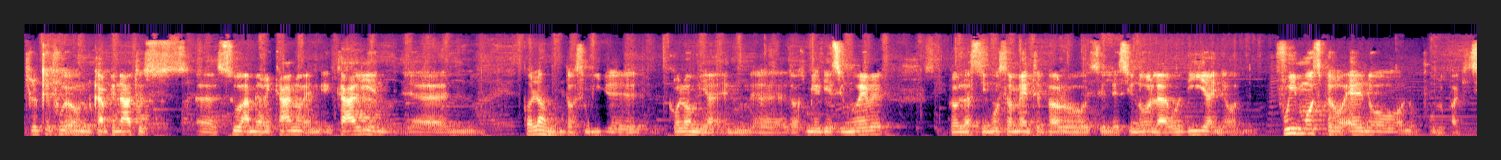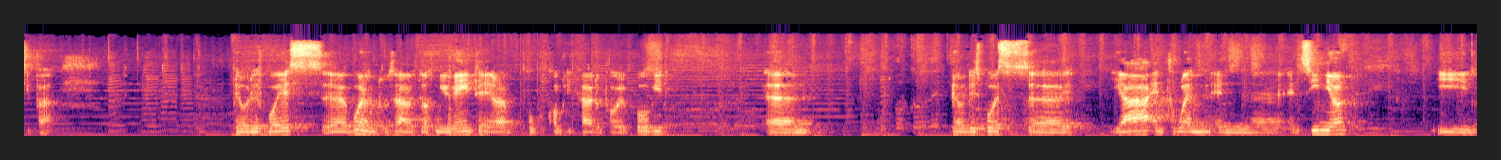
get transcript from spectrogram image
creo que fue un campeonato sudamericano en, en, Cali, en, en Colombia. 2000, Colombia, en 2019. Pero lastimosamente Pablo se lesionó la rodilla y no, fuimos, pero él no, no pudo participar. Pero después, eh, bueno, tú sabes, 2020 era un poco complicado por el COVID. Eh, pero después eh, ya entró en, en, eh, en senior y,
